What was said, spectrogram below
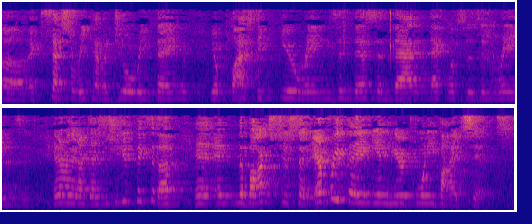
uh, accessory kind of jewelry thing, you know, plastic earrings and this and that, and necklaces and rings. And, and everything like that. So she just picks it up, and, and the box just said everything in here 25 cents.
